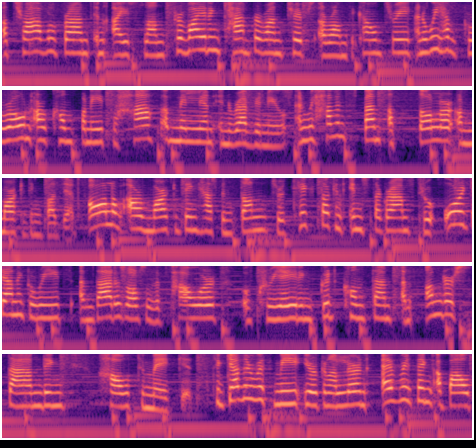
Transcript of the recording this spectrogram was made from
a travel brand in Iceland providing camper van trips around the country and we have grown our company to half a million in revenue and we haven't spent a dollar on marketing budget. All of our marketing has been done through TikTok and Instagram through organic reads, and that is also the power of creating good content and understanding how to make it. Together with me, you're gonna learn everything about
